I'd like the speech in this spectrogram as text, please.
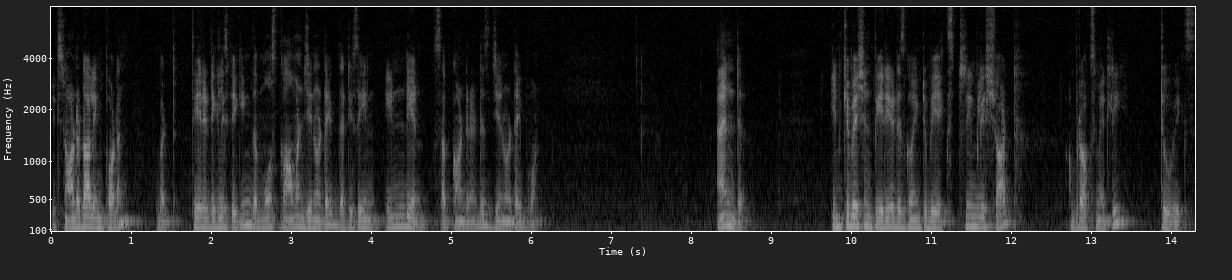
it's not at all important, but theoretically speaking, the most common genotype that you see in Indian subcontinent is genotype 1. And incubation period is going to be extremely short, approximately 2 weeks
